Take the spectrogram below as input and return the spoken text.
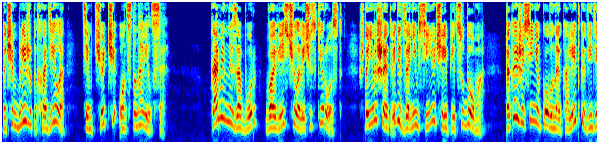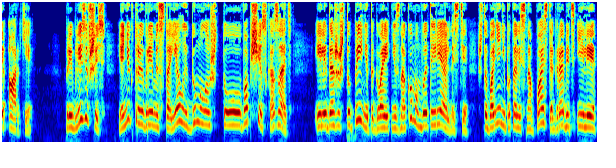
но чем ближе подходило, тем четче он становился. Каменный забор во весь человеческий рост, что не мешает видеть за ним синюю черепицу дома, такая же синяя кованая калитка в виде арки. Приблизившись, я некоторое время стояла и думала, что вообще сказать — или даже что принято говорить незнакомым в этой реальности, чтобы они не пытались напасть, ограбить или...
